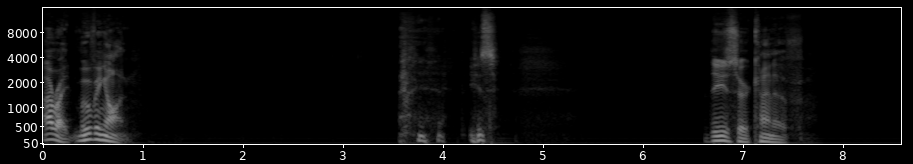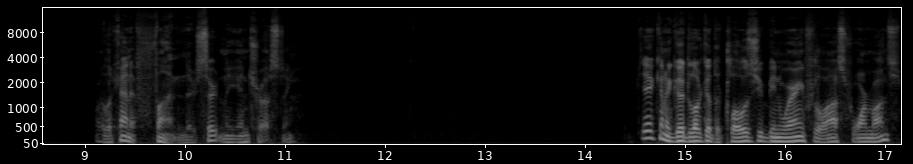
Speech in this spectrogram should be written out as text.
All right, moving on. these these are kind of well, they're kind of fun. They're certainly interesting. Taking a good look at the clothes you've been wearing for the last four months.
